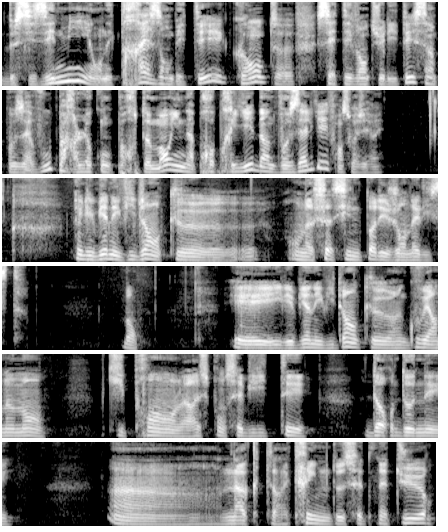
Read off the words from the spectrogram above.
de ses ennemis. On est très embêté quand cette éventualité s'impose à vous par le comportement inapproprié approprié d'un de vos alliés, François Géré Il est bien évident que euh, on n'assassine pas des journalistes. Et il est bien évident qu'un gouvernement qui prend la responsabilité d'ordonner un acte, un crime de cette nature,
